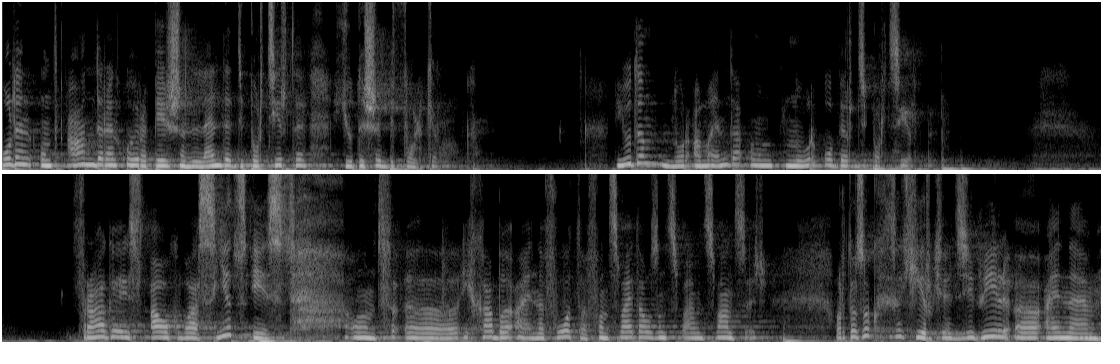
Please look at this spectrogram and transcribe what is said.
Polen und anderen europäischen Ländern deportierte jüdische Bevölkerung. Juden nur am Ende und nur überdeportiert. Frage ist auch, was jetzt ist. Und äh, ich habe ein Foto von 2022. Orthodoxe Kirche, sie will äh, eine,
